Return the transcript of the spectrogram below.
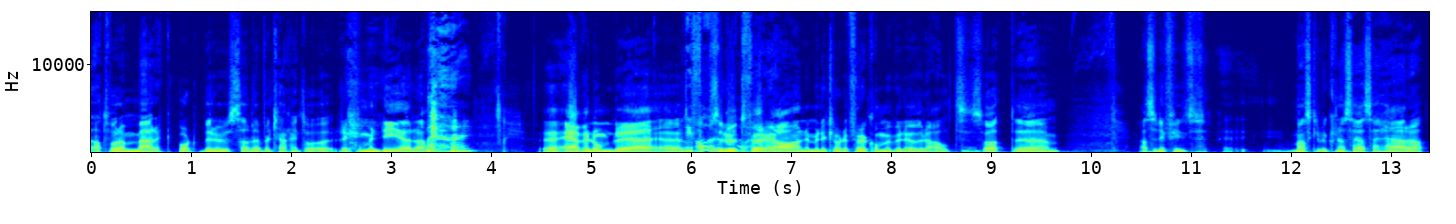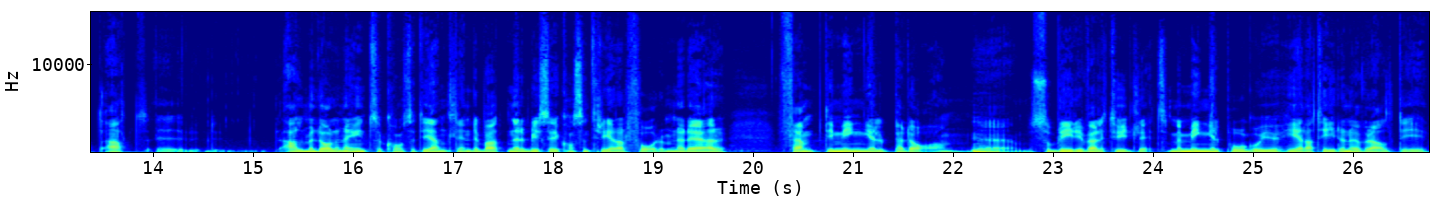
att vara märkbart berusad är väl kanske inte att rekommendera. Eh, även om det är det absolut för, ja, nej, men det är klart, det förekommer väl överallt. Mm. Så att, eh, alltså det finns, eh, man skulle kunna säga så här att, att eh, Almedalen är inte så konstigt egentligen. Det är bara att när det blir så i koncentrerad form, när det är 50 mingel per dag, mm. eh, så blir det väldigt tydligt. Men mingel pågår ju hela tiden överallt i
